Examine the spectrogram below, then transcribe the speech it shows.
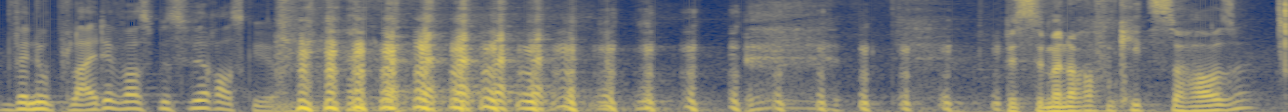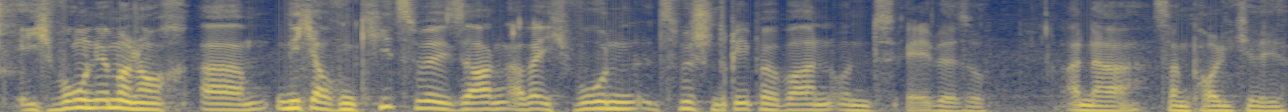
wenn du pleite warst, bist du wieder rausgegangen. Bist du immer noch auf dem Kiez zu Hause? ich wohne immer noch, ähm, nicht auf dem Kiez, würde ich sagen, aber ich wohne zwischen Reeperbahn und Elbe, so an der St. Pauli-Kirche.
